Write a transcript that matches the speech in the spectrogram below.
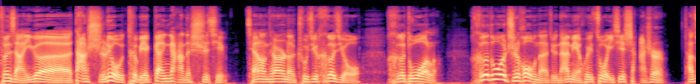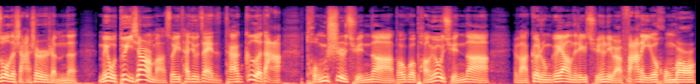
分享一个大石榴特别尴尬的事情。前两天呢，出去喝酒，喝多了，喝多之后呢，就难免会做一些傻事儿。他做的傻事儿是什么呢？没有对象嘛，所以他就在他各大同事群呐，包括朋友群呐，是吧？各种各样的这个群里边发了一个红包，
